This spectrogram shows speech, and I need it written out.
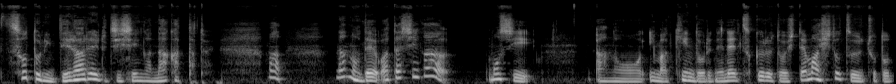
外に出られる自信がなかったという。まあ、なので私がもし、あの、今、Kindle でね、作るとして、まあ一つちょっと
